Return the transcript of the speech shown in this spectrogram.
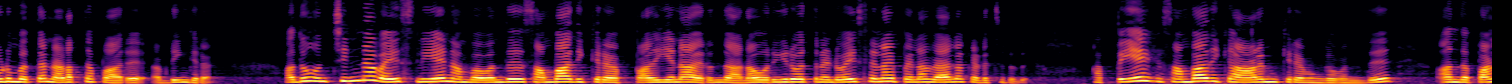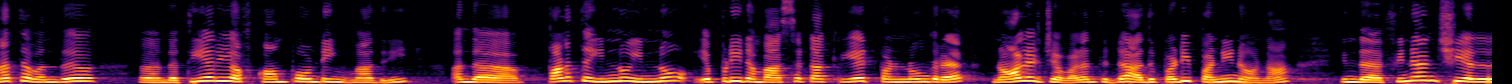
குடும்பத்தை நடத்தப்பார் அப்படிங்கிறார். அதுவும் சின்ன வயசுலேயே நம்ம வந்து சம்பாதிக்கிற பையனாக இருந்தானா ஒரு இருபத்தி ரெண்டு வயசுலலாம் இப்போ எல்லாம் வேலை கிடச்சிருது. அப்போயே சம்பாதிக்க ஆரம்பிக்கிறவங்க வந்து அந்த பணத்தை வந்து அந்த இந்த தியரி ஆஃப் காம்பவுண்டிங் மாதிரி அந்த பணத்தை இன்னும் இன்னும் எப்படி நம்ம அசட்டாக க்ரியேட் பண்ணணுங்கிற நாலேஜை வளர்த்துட்டு அதுபடி பண்ணினோன்னா இந்த ஃபினான்ஷியல்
